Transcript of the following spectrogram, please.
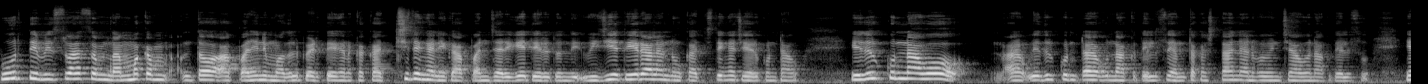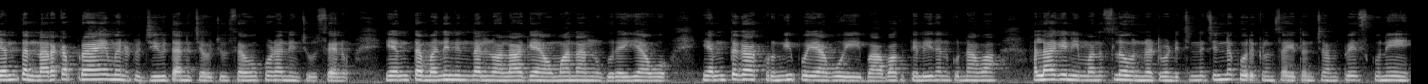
పూర్తి విశ్వాసం నమ్మకంతో ఆ పనిని మొదలు పెడితే కనుక ఖచ్చితంగా నీకు ఆ పని జరిగే తీరుతుంది. విజయ తీరాలను నువ్వు ఖచ్చితంగా చేరుకుంటావు. ఎదుర్కొన్నావో ఎదుర్కొంటావు నాకు తెలుసు ఎంత కష్టాన్ని అనుభవించావో నాకు తెలుసు. ఎంత నరకప్రాయమైనటు జీవితాన్ని చవి చూసావో కూడా నేను చూశాను. ఎంతమంది నిందలను అలాగే అవమానాలను గురయ్యావో ఎంతగా కృంగిపోయావో ఈ బాబాకు తెలియదు అనుకున్నావా అలాగే నీ మనసులో ఉన్నటువంటి చిన్న చిన్న కోరికలను సైతం చంపేసుకుని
